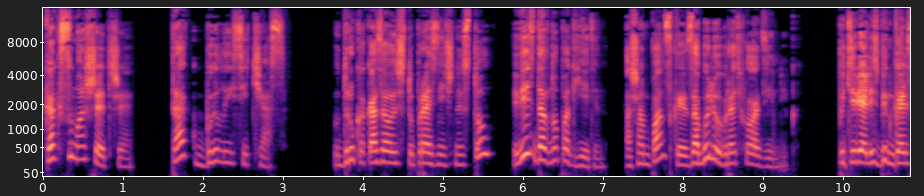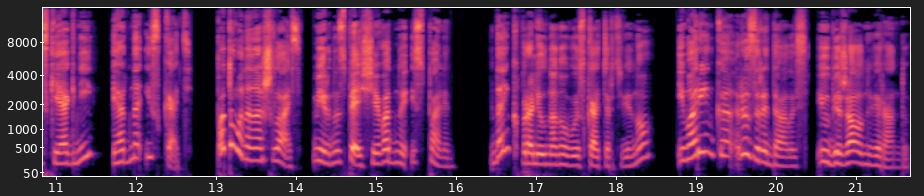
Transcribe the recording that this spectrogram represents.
как сумасшедшая. Так было и сейчас. Вдруг оказалось, что праздничный стол весь давно подъеден, а шампанское забыли убрать в холодильник. Потерялись бенгальские огни и одна искать. Потом она нашлась, мирно спящая в одной из спален. Данька пролил на новую скатерть вино, и Маринка разрыдалась и убежала на веранду.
